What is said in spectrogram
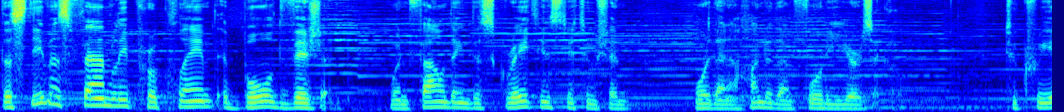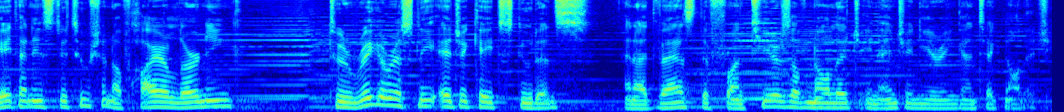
The Stevens family proclaimed a bold vision when founding this great institution more than 140 years ago to create an institution of higher learning, to rigorously educate students and advance the frontiers of knowledge in engineering and technology.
